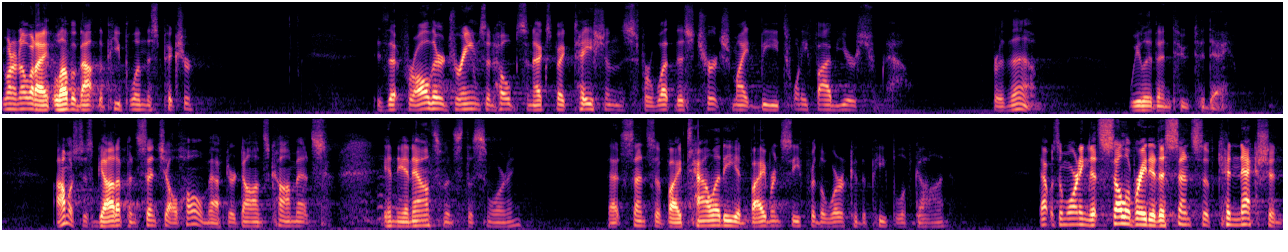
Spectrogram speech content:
You want to know what I love about the people in this picture? Is that for all their dreams and hopes and expectations for what this church might be 25 years from now, for them, we live into today. I almost just got up and sent y'all home after Don's comments in the announcements this morning. That sense of vitality and vibrancy for the work of the people of God. That was a morning that celebrated a sense of connection.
